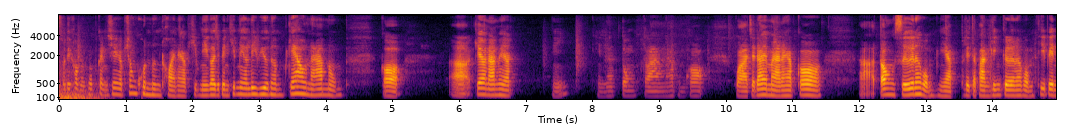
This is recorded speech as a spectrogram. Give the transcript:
สวัสดีครับผมพบกันเช่นกับช่องคนเมืองทอยนะครับ คลิปนี้ก็จะเป็นคลิปแนวรีวิวนำแก้วน้ำนม ก็อ่าแก้วน้ำนะครับนี่เห็นนะตรงกลางนะครับผมก็กว่าจะได้มานะครับ ก็อ่าต้องซื้อนะผมเนี่ยผลิตภัณฑ์ลิงเกอร์นะครับผมที่เป็น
